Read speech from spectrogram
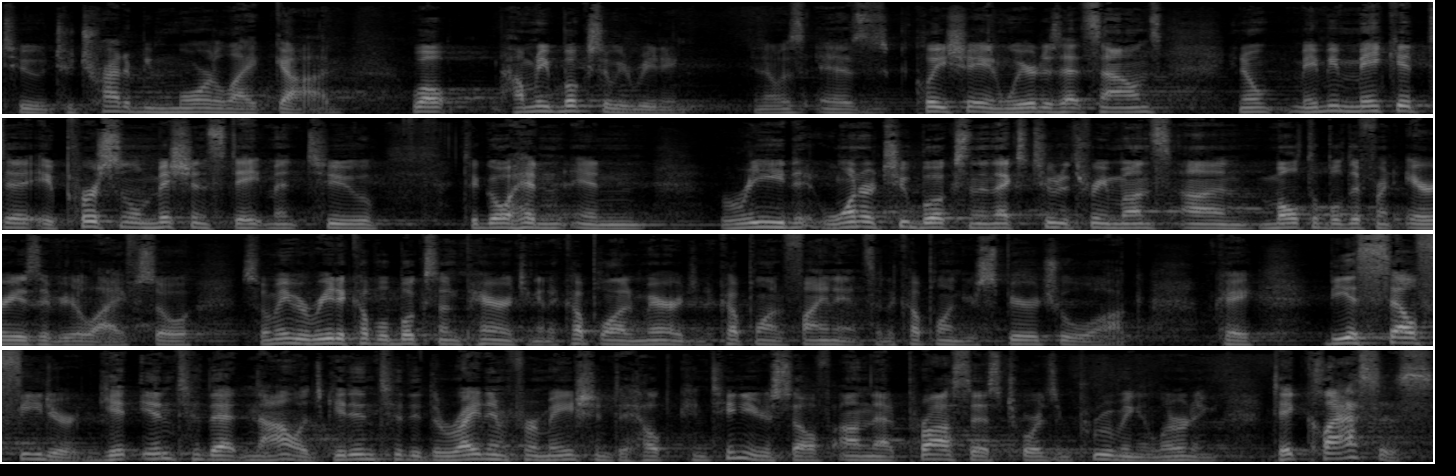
to, to try to be more like God. Well, how many books are we reading? You know, as, as cliche and weird as that sounds, you know, maybe make it a, a personal mission statement to, to go ahead and, and read one or two books in the next two to three months on multiple different areas of your life. So, so maybe read a couple books on parenting, and a couple on marriage, and a couple on finance, and a couple on your spiritual walk. Okay? Be a self feeder. Get into that knowledge, get into the, the right information to help continue yourself on that process towards improving and learning. Take classes.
